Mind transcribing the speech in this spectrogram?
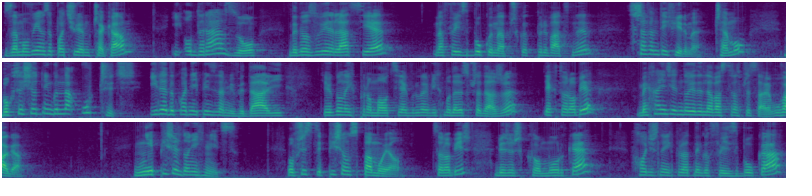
zamówiłem, zapłaciłem, czekam i od razu nawiązuję relacje na Facebooku, na przykład prywatnym, z szefem tej firmy. Czemu? Bo chcę się od niego nauczyć, ile dokładnie pieniędzy na mnie wydali, jak wygląda ich promocja, jak wyglądają ich modele sprzedaży. Jak to robię? Mechanizm jeden do jeden dla Was teraz przedstawiam. Uwaga! Nie piszesz do nich nic, bo wszyscy piszą, spamują. Co robisz? Bierzesz komórkę, wchodzisz na ich prywatnego Facebooka,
